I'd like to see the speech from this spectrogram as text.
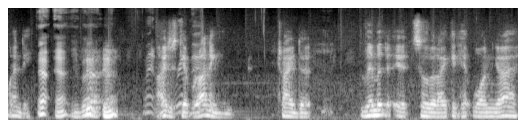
Wendy. Yeah, yeah, you bet. Went I just kept running and trying to limit it so that I could hit one guy.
